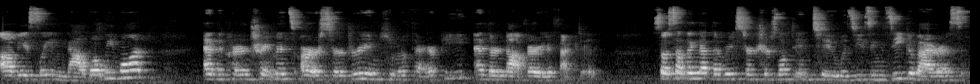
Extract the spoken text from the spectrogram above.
obviously not what we want, and the current treatments are surgery and chemotherapy, and they're not very effective. So something that the researchers looked into was using Zika virus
